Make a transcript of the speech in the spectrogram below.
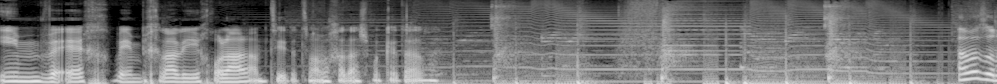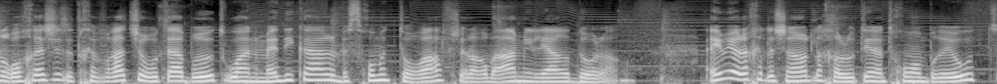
אם ואיך ואם בכלל היא יכולה להמציא את עצמה מחדש בקטע הזה. אמזון רוכשת את חברת שירותי הבריאות One Medical בסכום מטורף של 4 מיליארד דולר. האם היא הולכת לשנות לחלוטין את תחום הבריאות,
